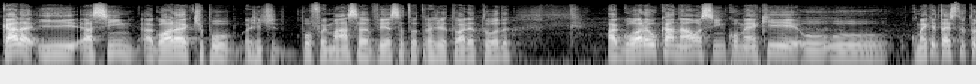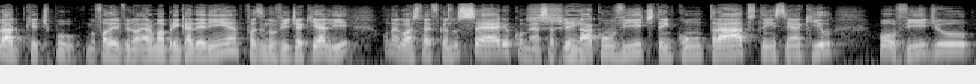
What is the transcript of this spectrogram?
Cara, e assim, agora, tipo, a gente, pô, foi massa ver essa tua trajetória toda. Agora o canal, assim, como é que o, o- como é que ele tá estruturado? Porque, tipo, como eu falei, era uma brincadeirinha, fazendo vídeo aqui e ali, o negócio vai ficando sério, começa a Sim. pintar convite, tem contratos, tem isso, tem aquilo. pô, vídeo,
